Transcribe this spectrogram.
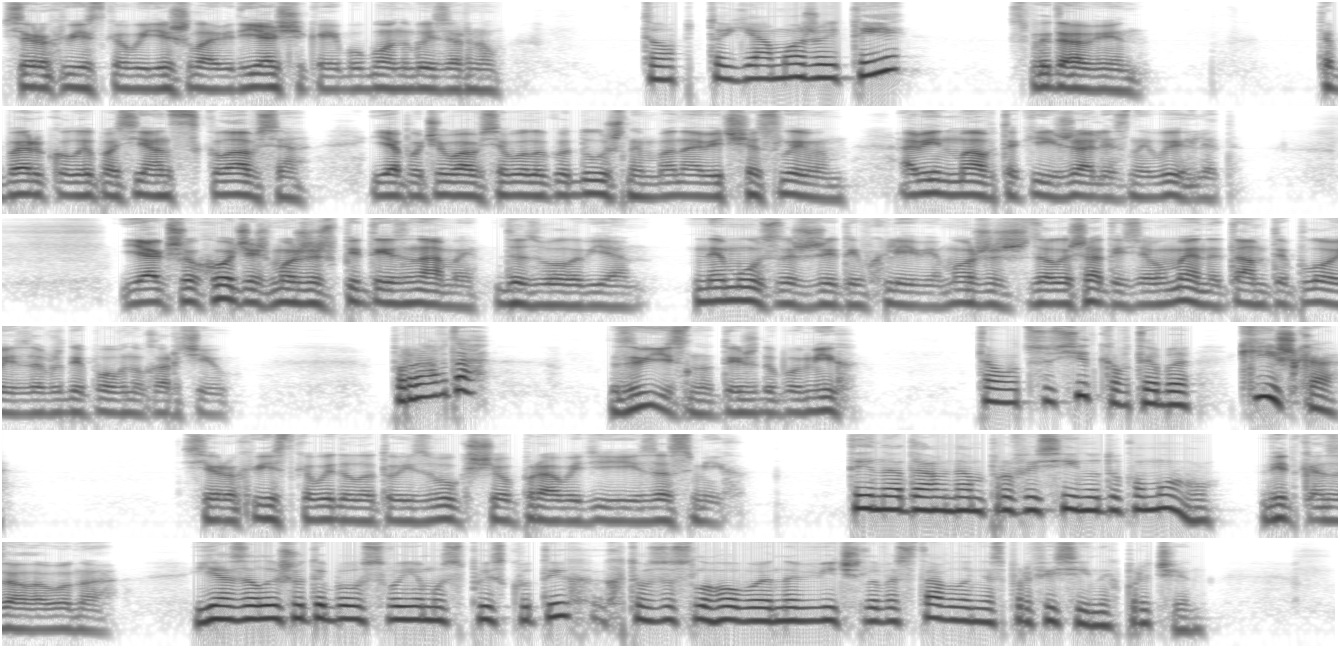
Сірохвістка відійшла від ящика, і Бубон визирнув. Тобто я можу йти? спитав він. Тепер, коли пасьянс склався, я почувався великодушним, ба навіть щасливим, а він мав такий жалісний вигляд. Якщо хочеш, можеш піти з нами, дозволив я. Не мусиш жити в хліві, можеш залишатися в мене, там тепло і завжди повно харчів. Правда? Звісно, ти ж допоміг. Та от сусідка в тебе кішка. Сірохвістка видала той звук, що править її за сміх, Ти надав нам професійну допомогу. відказала вона. Я залишу тебе у своєму списку тих, хто заслуговує на ввічливе ставлення з професійних причин.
